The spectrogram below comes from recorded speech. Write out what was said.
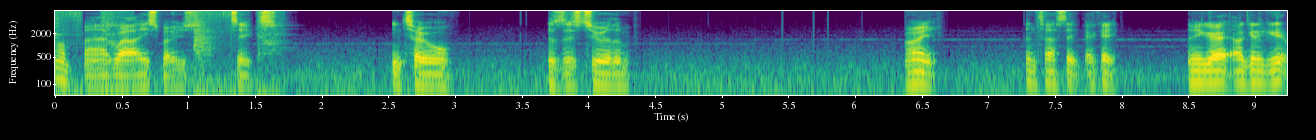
Not bad. Well, I suppose six in total because there's two of them. Right. Fantastic. Okay. Let me go. I'm gonna get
